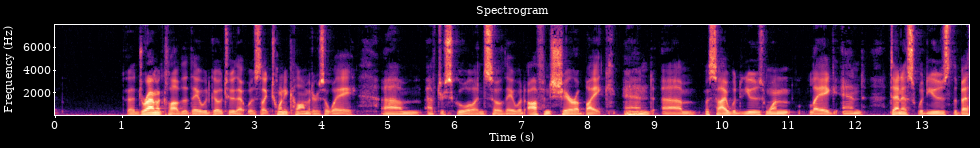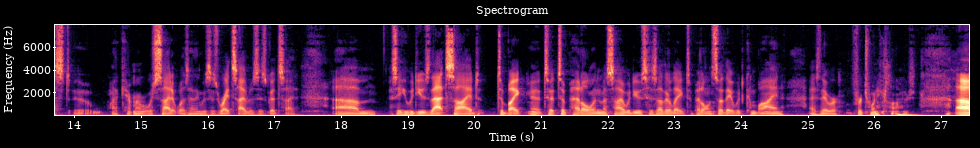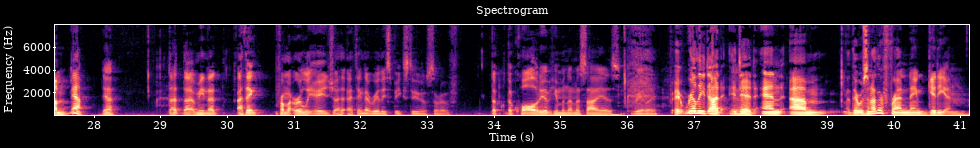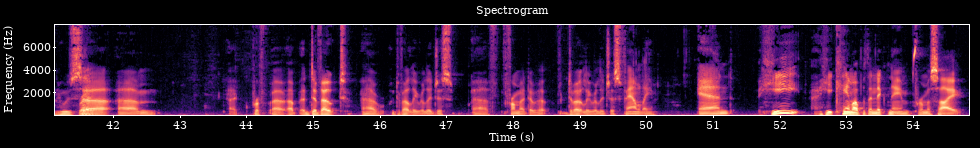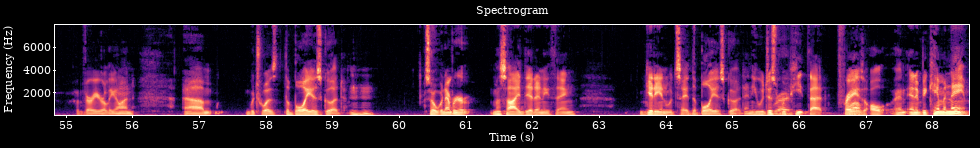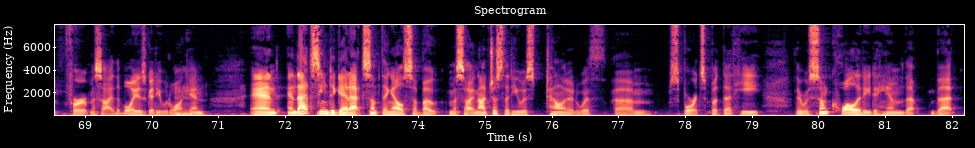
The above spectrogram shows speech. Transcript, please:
a drama club that they would go to that was like 20 kilometers away um, after school, and so they would often share a bike. And um, Masai would use one leg, and Dennis would use the best. Uh, I can't remember which side it was. I think it was his right side was his good side. Um, so he would use that side to bike uh, to to pedal, and Masai would use his other leg to pedal, and so they would combine as they were for 20 kilometers. Um, yeah, Yeah, that, that I mean that I think from an early age, I, I think that really speaks to sort of the the quality of human that Masai is. Really, It really did. It did. And um, there was another friend named Gideon, who's Right. uh, um, a, uh, a devout, uh, devoutly religious, uh, from a devo- devoutly religious family, and he he came up with a nickname for Masai very early on, um, which was "the boy is good." Mm-hmm. So whenever Masai did anything, Gideon would say, "The boy is good," and he would just Right. repeat that phrase all, and, and it became a name for Masai. The boy is good. He would walk in, and and that seemed to get at something else about Masai, not just that he was talented with um, sports, but that he there was some quality to him that that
